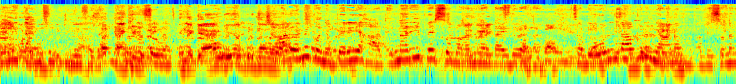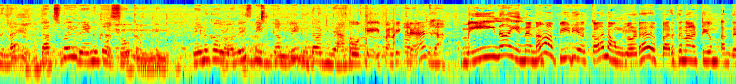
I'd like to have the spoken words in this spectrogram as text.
very thankful to you for that. இந்த கேங்கே அது வந்து கொஞ்சம் பெரிய ஹார்ட் நிறைய பேர் சொல்லுவோம் அது வேண்டாம் இது வேண்டாம். ஸோ அப்படி ஒரு நாள் கூட ஞானம் அப்படி சொன்னதில்ல. That's why Renuka so complete Renuka always be incomplete without Gnanam. Okay இப்போ நான் கேட்குறேன் மெயினா என்னன்னா பிடி அக்கா நான் உங்களோட பரதநாட்டியம் அந்த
